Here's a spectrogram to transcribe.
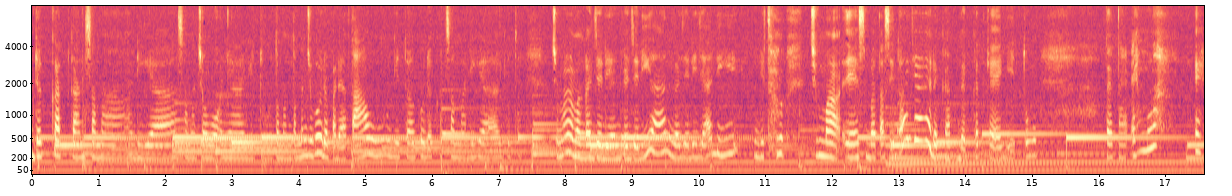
dekat kan sama dia sama cowoknya gitu. Teman-teman juga udah pada tahu gitu aku dekat sama dia gitu. Cuma memang gak jadian gak jadian gak jadi jadi gitu. Cuma ya sebatas itu aja dekat-dekat kayak gitu. TTM lah. Eh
